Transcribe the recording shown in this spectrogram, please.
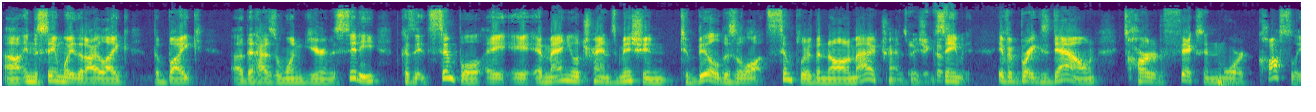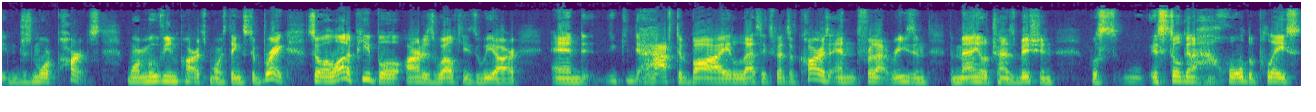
Uh, in the same way that I like the bike. Uh, that has a one gear in the city because it's simple. A, a, a manual transmission to build is a lot simpler than an automatic transmission. because- Same if it breaks down, it's harder to fix and more costly, and just more parts, more moving parts, more things to break. So a lot of people aren't as wealthy as we are, and have to buy less expensive cars. And for that reason, the manual transmission is still going to hold a place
